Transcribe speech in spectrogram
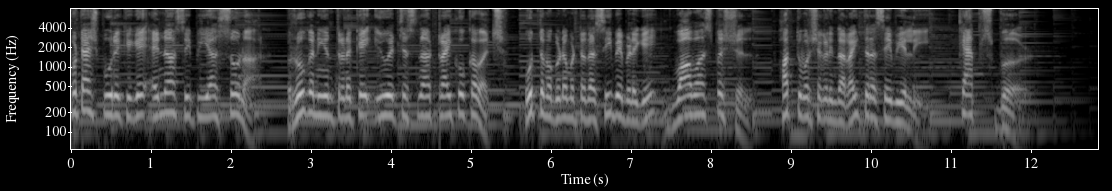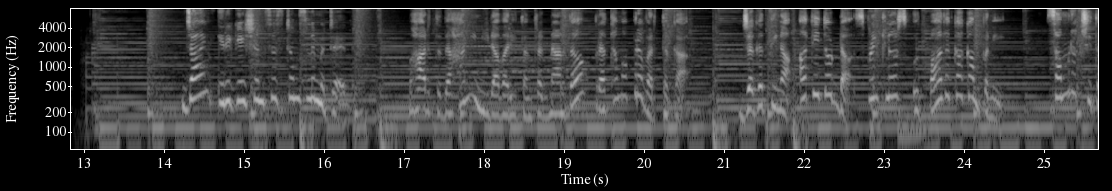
ಪೊಟ್ಯಾಶ್ ಪೂರೈಕೆಗೆ ಎನ್ಆರ್ಸಿಪಿಯ ಸೋನಾರ್. ರೋಗ ನಿಯಂತ್ರಣಕ್ಕೆ ಯುಎಚ್ಎಸ್ನ ಟ್ರೈಕೋ ಕವಚ್. ಉತ್ತಮ ಗುಣಮಟ್ಟದ ಸೀಬೆ ಬೆಳೆಗೆ ಗ್ವಾವಾ ಸ್ಪೆಷಲ್. ಹತ್ತು ವರ್ಷಗಳಿಂದ ರೈತರ ಸೇವೆಯಲ್ಲಿ ಕ್ಯಾಪ್ಸ್ ಬರ್ಡ್ ಜೈನ್ ಇರಿಗೇಷನ್ ಸಿಸ್ಟಮ್ಸ್ ಲಿಮಿಟೆಡ್ ಭಾರತದ ಹನಿ ನೀರಾವರಿ ತಂತ್ರಜ್ಞಾನದ ಪ್ರಥಮ ಪ್ರವರ್ತಕ, ಜಗತ್ತಿನ ಅತಿ ದೊಡ್ಡ ಸ್ಪ್ರಿಂಕ್ಲರ್ಸ್ ಉತ್ಪಾದಕ ಕಂಪನಿ. ಸಂರಕ್ಷಿತ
